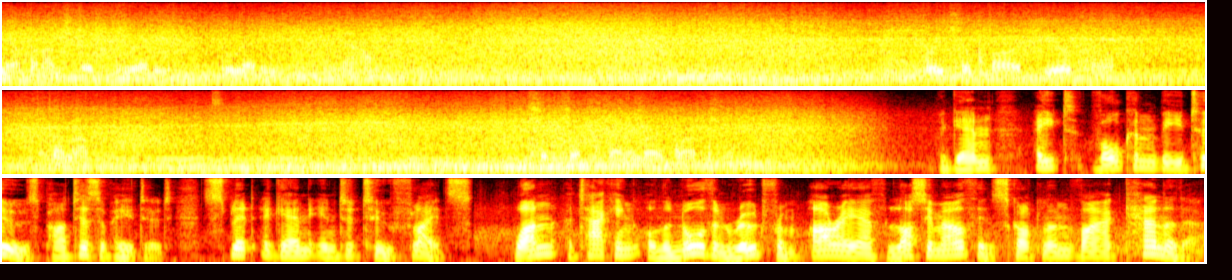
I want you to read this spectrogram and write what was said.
Yeah, but I'm straight. Ready. Ready. Now. Brace up here. Come up. Six foot standing by flaps. Again, eight Vulcan B 2s participated, split again into two flights. one attacking on the northern route from RAF Lossiemouth in Scotland via Canada,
